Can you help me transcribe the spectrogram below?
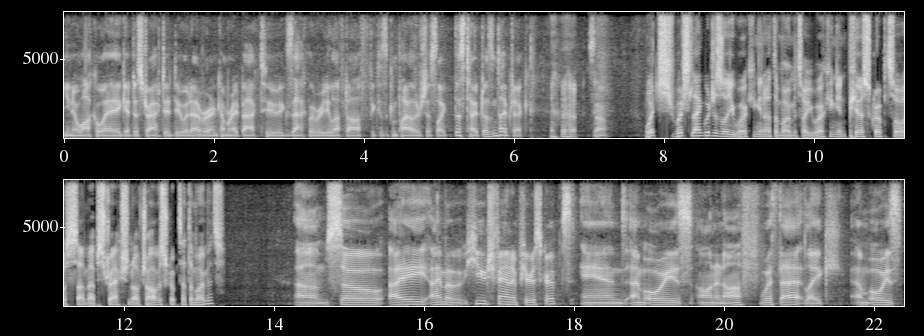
you know walk away, get distracted, do whatever, and come right back to exactly where you left off because the compiler is just like this type doesn't type check. so. Which which languages are you working in at the moment? Are you working in PureScript or some abstraction of JavaScript at the moment? Um, so I I'm a huge fan of PureScript, and I'm always on and off with that. Like I'm always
